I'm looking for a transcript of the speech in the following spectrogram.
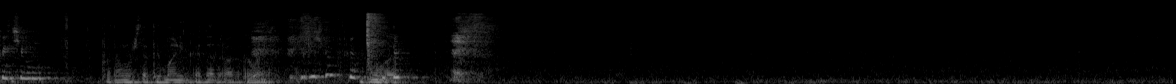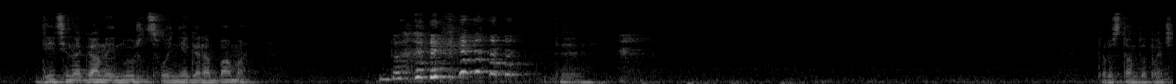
Почему? потому что ты маленькая задротка. вот. Дети Нагана, им нужен свой негр Обама. Да. Рустам Топач.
